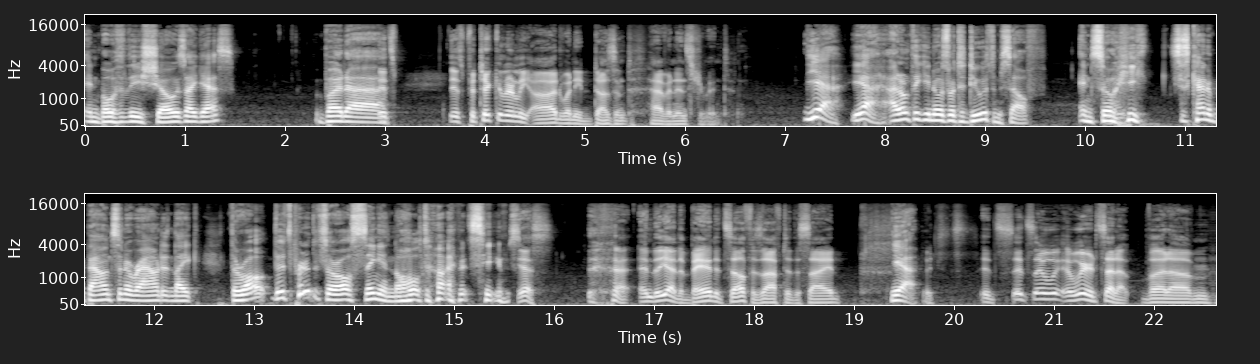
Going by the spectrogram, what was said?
in both of these shows, I guess. But uh It's it's particularly odd when he doesn't have an instrument. yeah, yeah, I don't think he knows what to do with himself. And so he's just kind of bouncing around and like they're all it's pretty much they're all singing the whole time it seems. Yes, and the, yeah, the band itself is off to the side, Yeah. which it's it's a, w- a weird setup. But um,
